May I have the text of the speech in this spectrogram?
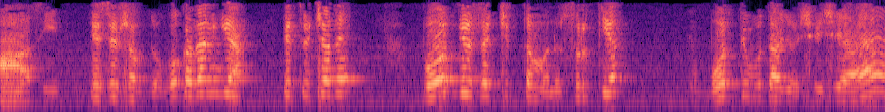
आसित। इस शब्दों को कथन किया इतुचते बोध्य से चित्त अनुसृत्य बोध्य बुद्धा जो शिष्य है,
